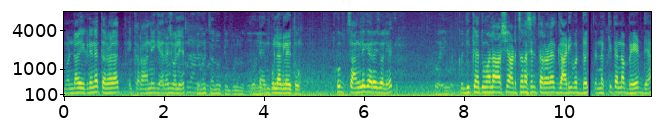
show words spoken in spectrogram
मंडळी इकडे ना तरळात एक राणे गॅरेजवाले आहेत. हे टेम्पो लागलाय तो. खूप चांगले गॅरेजवाले आहेत. कधी काय तुम्हाला अशी अडचण असेल तरळ्यात गाडीबद्दल तर नक्की त्यांना भेट द्या.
